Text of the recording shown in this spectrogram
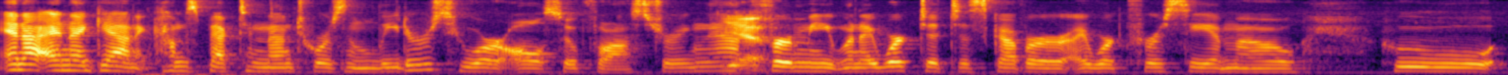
And, I, and again, it comes back to mentors and leaders who are also fostering that. Yeah. For me, when I worked at Discover, I worked for a CMO who,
